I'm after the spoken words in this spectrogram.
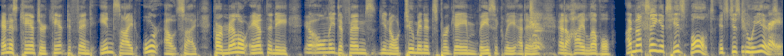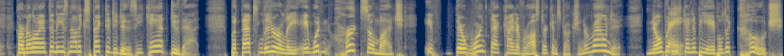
Enes Kanter can't defend inside or outside. Carmelo Anthony only defends, you know, two minutes per game, basically at a at a high level. I'm not saying it's his fault. It's just who he is. Right. Carmelo Anthony is not expected to do this. He can't do that. But that's literally it wouldn't hurt so much if there weren't that kind of roster construction around it. Nobody's Right. going to be able to coach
